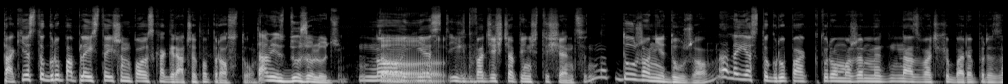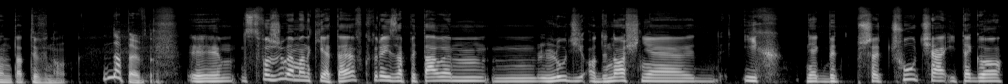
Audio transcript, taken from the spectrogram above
Tak, jest to grupa PlayStation Polska Gracze po prostu. tam jest dużo ludzi. No, To- jest ich 25 tysięcy. No, dużo, niedużo, no, ale jest to grupa, którą możemy nazwać chyba reprezentatywną. Na pewno. Stworzyłem ankietę, w której zapytałem mm, ludzi odnośnie ich jakby przeczucia i tego,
